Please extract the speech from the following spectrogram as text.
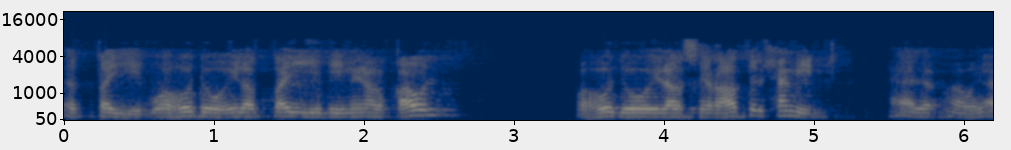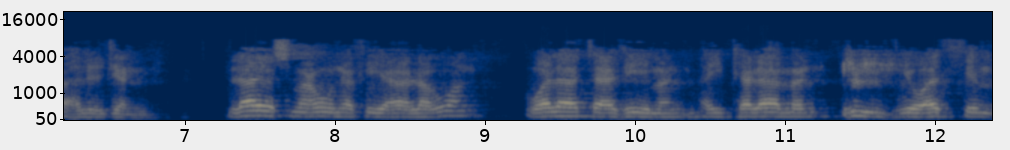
الطيب. وهدوا إلى الطيب من القول وهدوا إلى صراط الحميد. هذا هو أهل الجنة. لا يسمعون فيها لغوا ولا تأثيما أي كلاما يؤثم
